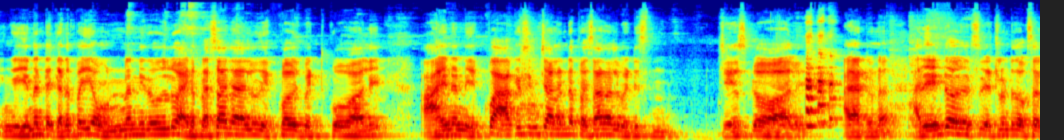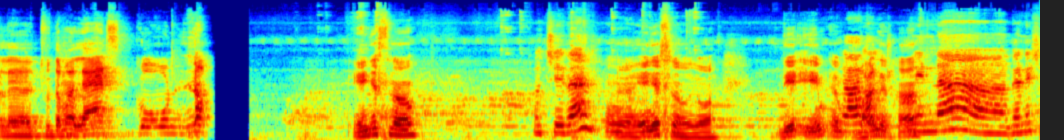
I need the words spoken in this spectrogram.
ఇంకా ఏంటంటే గణపయ్య ఉన్నన్ని రోజులు ఆయన ప్రసాదాలు ఎక్కువ పెట్టుకోవాలి. ఆయనని ఎక్కువ ఆకర్షించాలంటే ప్రసాదాలు పెట్టి చేసుకోవాలి. అని అంటున్నా. అదేంటో ఎట్లుంటుందో ఒకసారి చూద్దామా. లాట్స్ గో ఏం చేస్తున్నావు? ఏం చేస్తున్నావు? నిన్న గణేష్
